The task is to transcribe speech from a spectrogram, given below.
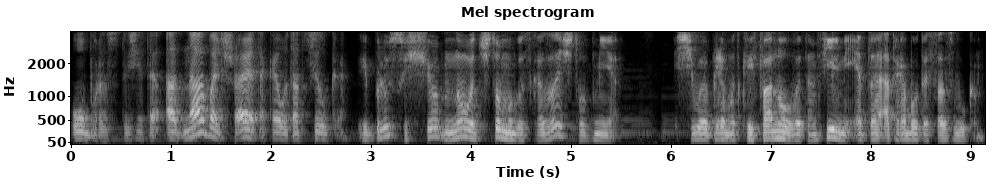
образ. То есть это одна большая такая вот отсылка. И плюс еще, ну вот что могу сказать, что вот мне с чего я прям вот кайфанул в этом фильме, это от работы со звуком.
